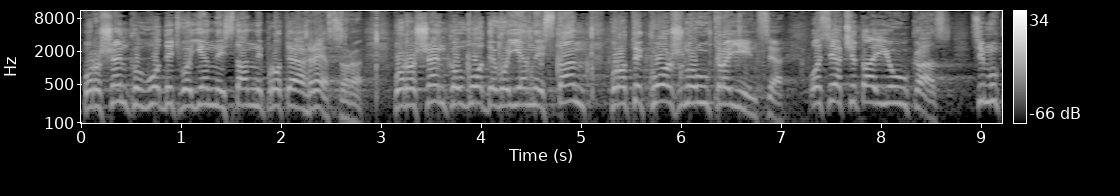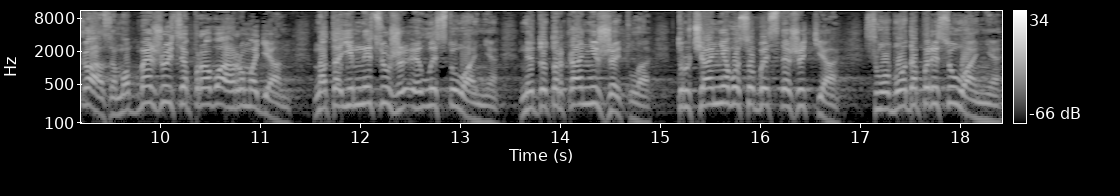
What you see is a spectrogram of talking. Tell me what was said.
Порошенко вводить воєнний стан не проти агресора. Порошенко вводить воєнний стан проти кожного українця. Ось я читаю його указ. Цим указом обмежуються права громадян на таємницю е, листування, недоторканність житла, втручання в особисте життя, свобода пересування,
